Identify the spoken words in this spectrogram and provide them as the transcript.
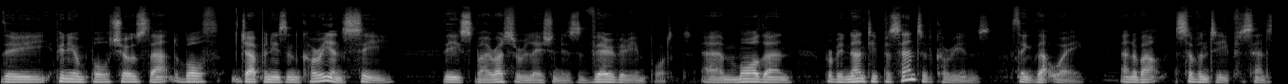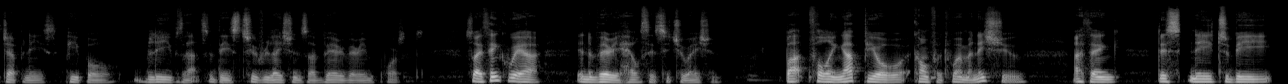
the opinion poll shows that both Japanese and Koreans see this bilateral relation is very, very important. Um, more than probably 90% of Koreans think that way. And about 70% Japanese people believe that these two relations are very, very important. So I think we are in a very healthy situation. But following up your comfort women issue, I think this needs to be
